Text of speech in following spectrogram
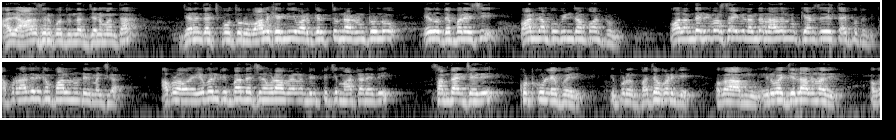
అది ఆలోచన కొద్దున్నారు జనమంతా. జనం చచ్చిపోతున్నారు. వాళ్ళకేంది? వాడు గెలుతున్నాడు ఉంటుండు ఏదో దెబ్బలేసి వాడిని చంపు వీడిని చంపు అంటుండు. వాళ్ళందరూ రివర్స్ అయ్యి వీళ్ళందరూ రాజులను క్యాన్సల్ చేస్తే అయిపోతుంది. అప్పుడు రాజరికం పాలన ఉండేది మంచిగా. అప్పుడు ఎవరికి ఇబ్బంది వచ్చినా కూడా వీళ్ళని పిలిపించి మాట్లాడేది సంధానించేది కొట్టుకుని లేకపోయేది. ఇప్పుడు ప్రతి ఒక్కడికి ఒక ఇరవై జిల్లాలు ఉన్నది. ఒక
